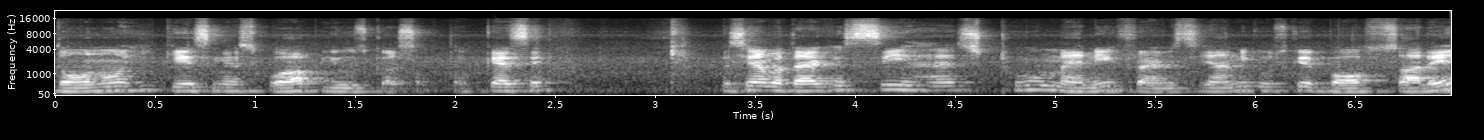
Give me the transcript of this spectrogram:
दोनों ही केस में इसको आप यूज़ कर सकते हो। कैसे? जैसे यहाँ बताया कि she has too many friends यानी कि उसके बहुत सारे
